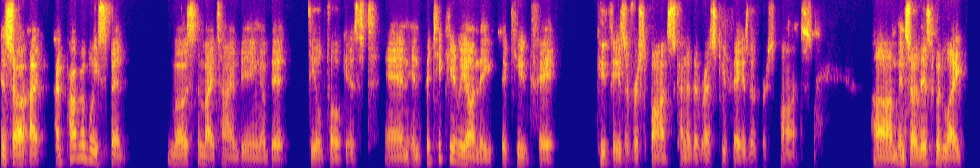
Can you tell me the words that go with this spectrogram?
and so I, I probably spent most of my time being a bit field focused and in particularly on the acute phase, acute phase of response, kind of the rescue phase of response. Um, and so this would like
